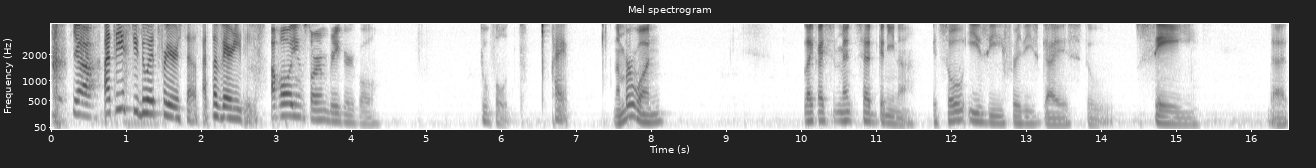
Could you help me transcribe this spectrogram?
Yeah. At least you do it for yourself, at the very least. Ako, yung Stormbreaker ko, twofold. Okay. Number one, like I meant, said kanina, it's so easy for these guys to say that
